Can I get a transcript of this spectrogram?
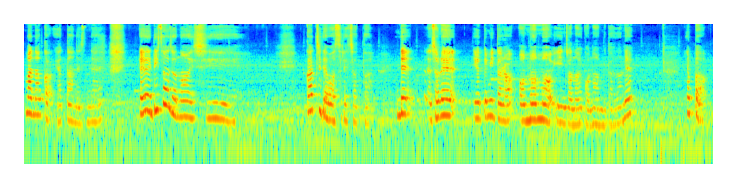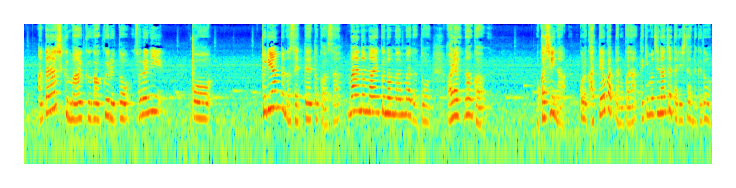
まあなんかやったんですね。えリサじゃないし。ガチで忘れちゃった。でそれやってみたらあまあまあいいんじゃないかなみたいなね。やっぱ新しくマイクが来るとそれにこうプリアンプの設定とかさ前のマイクのまんまだとあれなんかおかしいな。これ買ってよかったのかなって気持ちになっちゃったりしたんだけど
